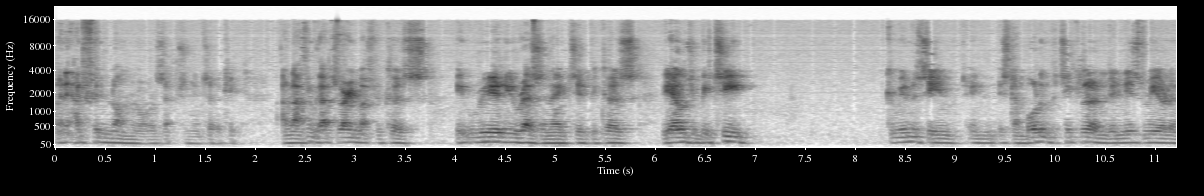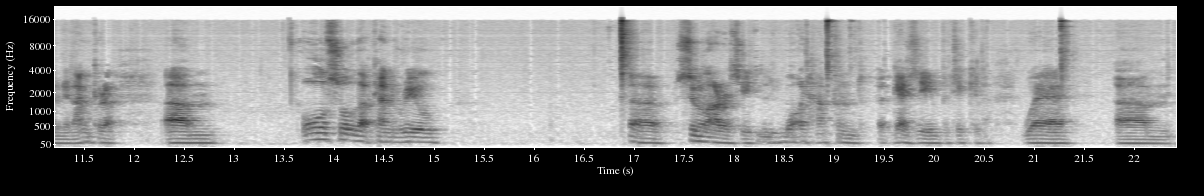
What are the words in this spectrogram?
and it had phenomenal reception in Turkey. And I think that's very much because it really resonated because the LGBT community in, in Istanbul in particular and in Izmir and in Ankara um, all saw that kind of real uh, similarity to what had happened at Gezi in particular, where um,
